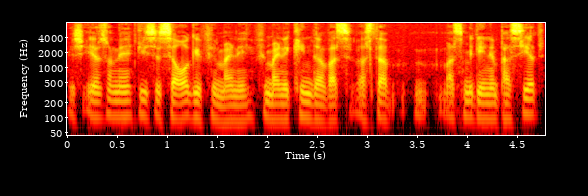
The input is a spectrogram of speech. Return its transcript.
Das ist eher so eine, diese Sorge für meine, für meine Kinder, was, was, da, was mit ihnen passiert.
